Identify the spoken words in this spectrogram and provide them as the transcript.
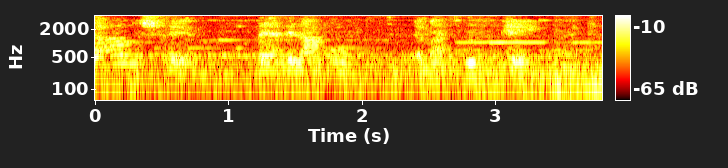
childish thing, they'll be like, oh, am I?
